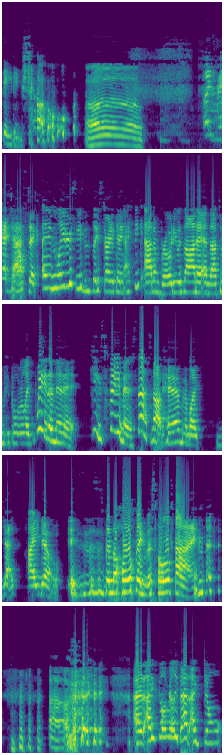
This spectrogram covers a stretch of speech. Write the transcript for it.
dating show. Oh. It's fantastic. In later seasons, they started getting, I think Adam Brody was on it, and that's when people were like, wait a minute, he's famous, that's not him. And I'm like, yes, I know. It, this has been the whole thing this whole time. um, and I feel really bad. I don't,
